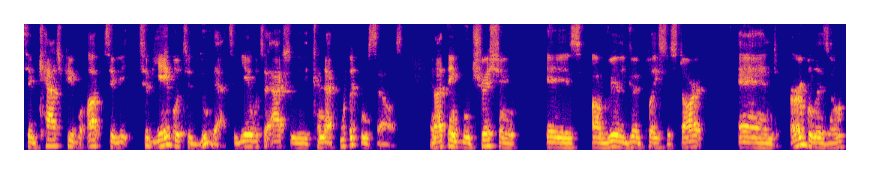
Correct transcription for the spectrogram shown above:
to catch people up to be, to be able to do that, to be able to actually connect with themselves. And I think nutrition is a really good place to start. And herbalism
